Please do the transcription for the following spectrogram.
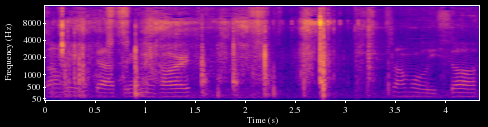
Some of these got through me hard. Some will be soft.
